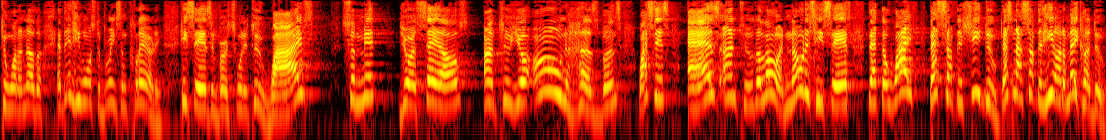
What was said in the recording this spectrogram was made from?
to one another. And then he wants to bring some clarity. He says in verse 22, Wives, submit yourselves unto your own husbands. Watch this. As unto the Lord. Notice he says that the wife, that's something she do. That's not something he ought to make her do.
